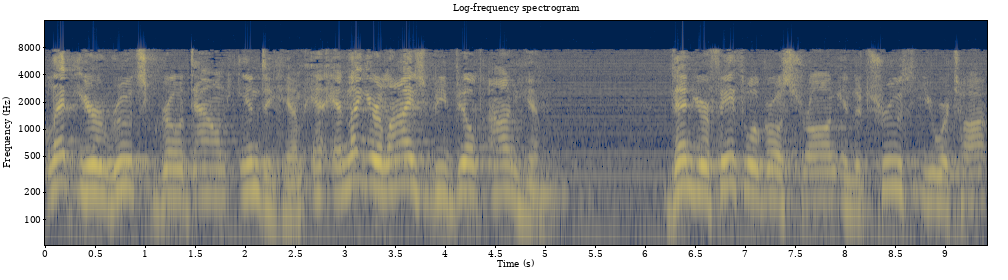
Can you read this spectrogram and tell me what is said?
Let your roots grow down into him, and, and let your lives be built on him. Then your faith will grow strong in the truth you were taught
